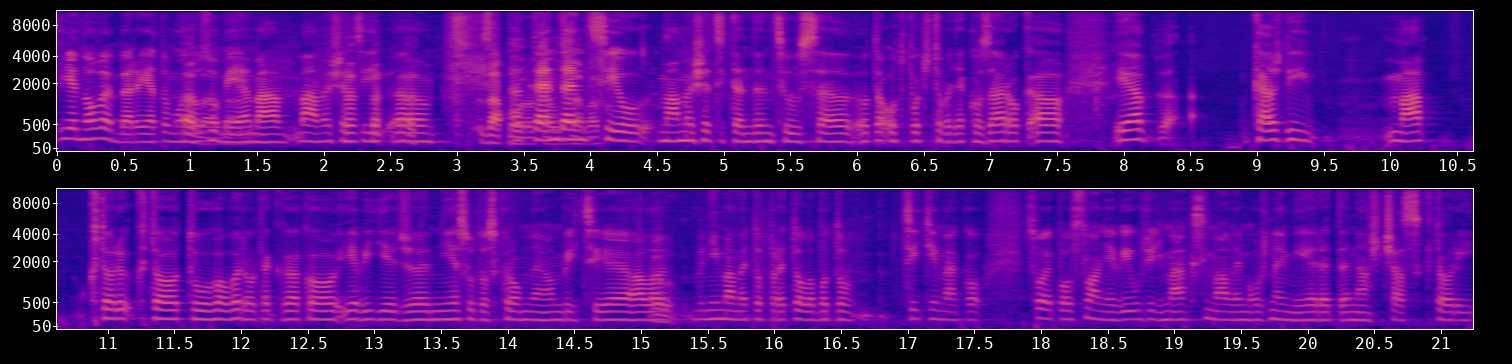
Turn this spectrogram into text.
je november, ja tomu Áno, rozumiem a máme všetci uh, Za pol roka tendenciu, máme všetci tendenciu sa to odpočtovať ako za rok. A ja, každý má ktorý, kto tu hovoril, tak ako je vidieť, že nie sú to skromné ambície, ale vnímame to preto, lebo to cítim ako svoje poslanie využiť v maximálnej možnej miere ten náš čas, ktorý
